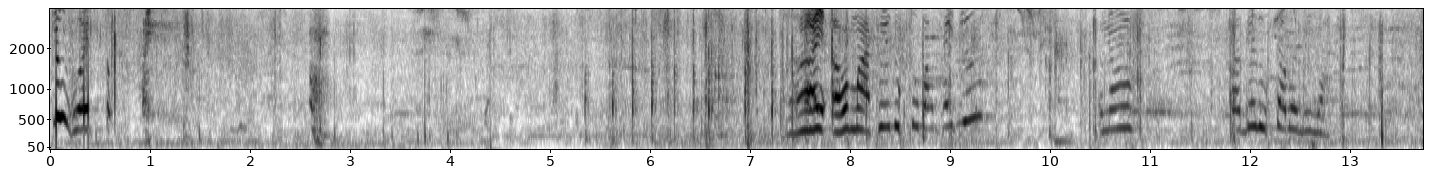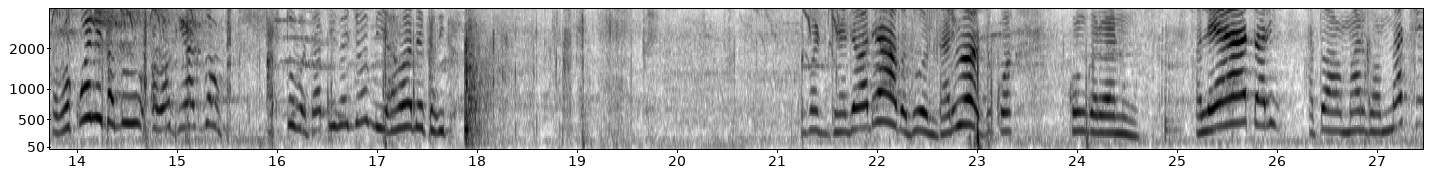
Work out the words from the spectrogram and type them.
શું હોય તો? હાય હવે માથું દુખતું બંધ થઈ ગયું. અને પગે દુખતા બંધ ગયા. હવે કોઈ નહીં થતું. હવે ઘેર જાઉં. આજ તો બધા પી જો બિહાવા દે કરી. પણ ઘેર જવા દે, આ બધું અંધાર્યું હોય તો કોણ કોણ કરવાનું? અલે, તારી આ તો અમારા ગામના જ છે.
